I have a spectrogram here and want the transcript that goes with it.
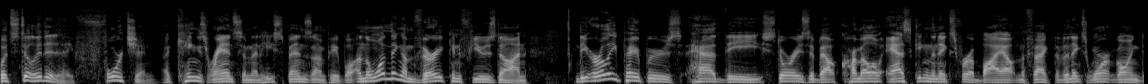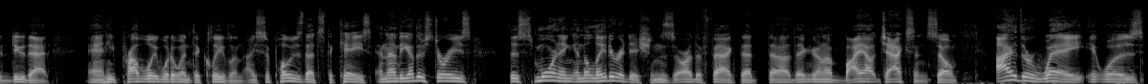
But still, it is a fortune, a king's ransom that he spends on people. And the one thing I'm very confused on the early papers had the stories about Carmelo asking the Knicks for a buyout and the fact that the Knicks weren't going to do that, and he probably would have went to Cleveland. I suppose that's the case. And now the other stories this morning in the later editions are the fact that uh, they're going to buy out Jackson. So either way, it was:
